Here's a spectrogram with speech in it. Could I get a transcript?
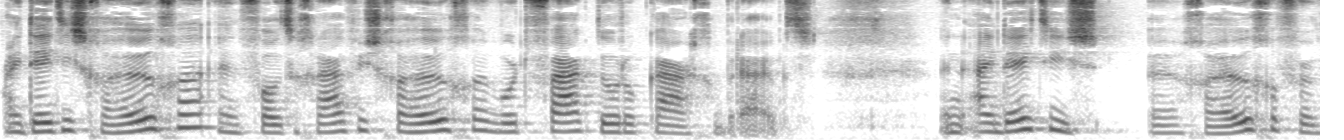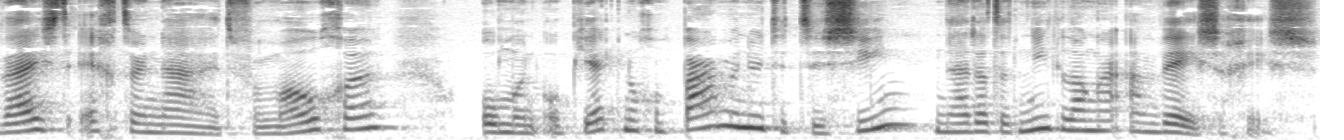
Eidetisch geheugen en fotografisch geheugen wordt vaak door elkaar gebruikt. Een eidetisch uh, geheugen verwijst echter naar het vermogen om een object nog een paar minuten te zien nadat het niet langer aanwezig is.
